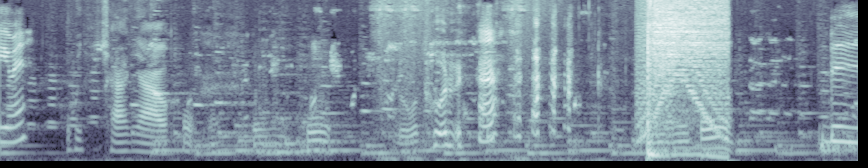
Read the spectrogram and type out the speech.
ดีไหมอุ้ยช้างยาวพูดดูทุนฮะทำไมมีตู้ดื้อ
